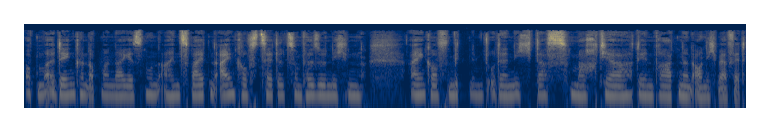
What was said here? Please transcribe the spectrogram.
ob man denken, ob man da jetzt nun einen zweiten Einkaufszettel zum persönlichen Einkauf mitnimmt oder nicht. Das macht ja den Braten dann auch nicht mehr fett.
